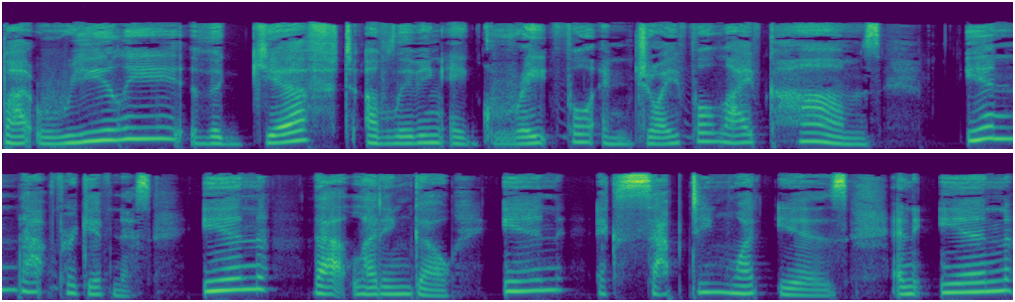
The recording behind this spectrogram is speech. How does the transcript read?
But really, the gift of living a grateful and joyful life comes in that forgiveness, in that letting go, in accepting what is, and in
